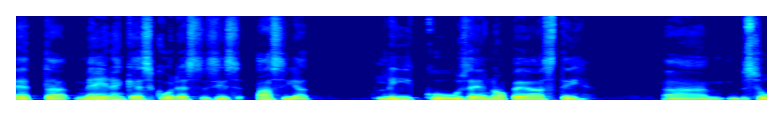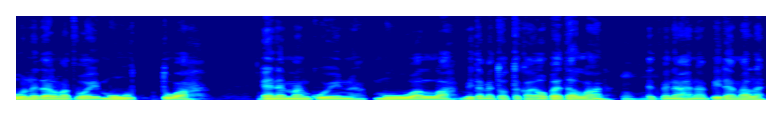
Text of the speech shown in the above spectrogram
että meidän keskuudessa siis asiat liikkuu usein nopeasti, ähm, suunnitelmat voi muuttua enemmän kuin muualla, mitä me totta kai opetellaan, Mm-hmm. että me nähdään pidemmälle.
